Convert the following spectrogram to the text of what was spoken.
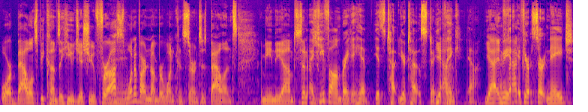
or balance becomes a huge issue. For us, one of our number one concerns is balance. I mean, the um, Centers. Like you fall and break a hip, it's to- you're toast, don't Yeah. you think? Yeah. Yeah, I mean, fact- if you're a certain age,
